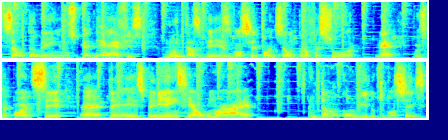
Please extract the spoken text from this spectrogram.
são também os PDFs. Muitas vezes você pode ser um professor, né? Você pode ser é, ter experiência em alguma área. Então eu convido que vocês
